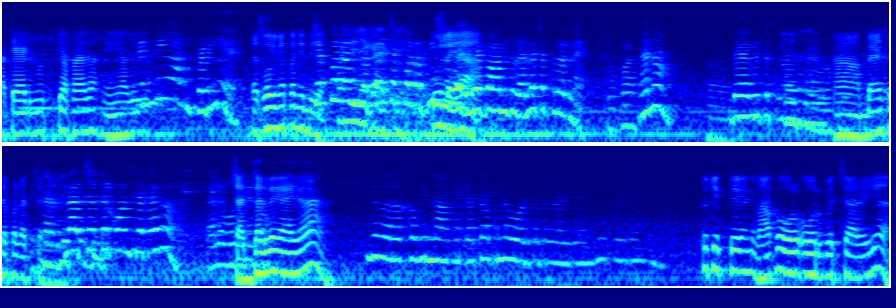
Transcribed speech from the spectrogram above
अच्छा एडमी में क्या फ़ायदा? यहीं आ जाए नहीं हम पड़ी है। रसोई में पन्नी ले चप्पल लगा है, चप्पल रखी तू ले आ। ये पाँच तो ले चप्पल ने है ना? हाँ। बैग में चप्पल तो है। हाँ बैग चप्पल अच्छा है। ना चादर कौन सी रखेगा पहले वो चादर ले आएगा नहीं कभी ना मिला तो अपने ओढ़ के तो बैठ जाएँगे। तो कितने वहाँ पे और, और बच्चे आ रही है।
